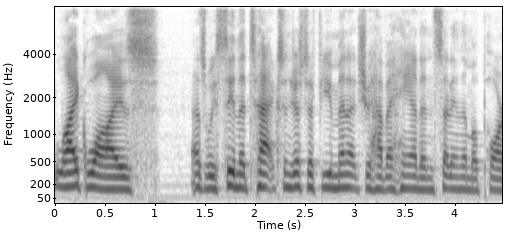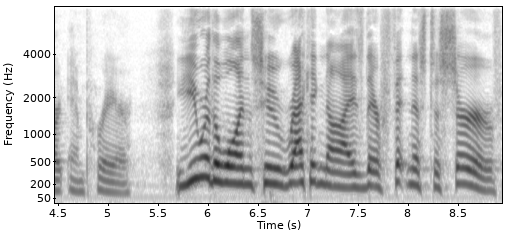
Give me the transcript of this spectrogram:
Likewise, as we see in the text in just a few minutes, you have a hand in setting them apart in prayer. You are the ones who recognize their fitness to serve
